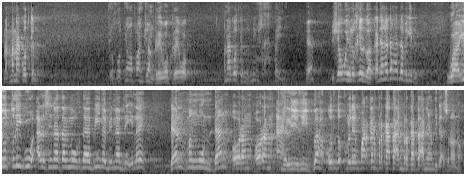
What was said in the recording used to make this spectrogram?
Menakutkan. Jenggotnya panjang grewok-grewok. Menakutkan. Ini siapa ini? Ya? Yushawwihul khilga. Kadang-kadang ada begitu. Wa yutligu alsinatal mughtabina bin nabdhi ilayya dan mengundang orang-orang ahli ribah untuk melemparkan perkataan-perkataan yang tidak senonoh.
